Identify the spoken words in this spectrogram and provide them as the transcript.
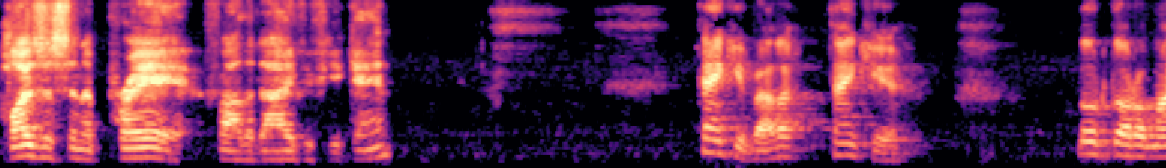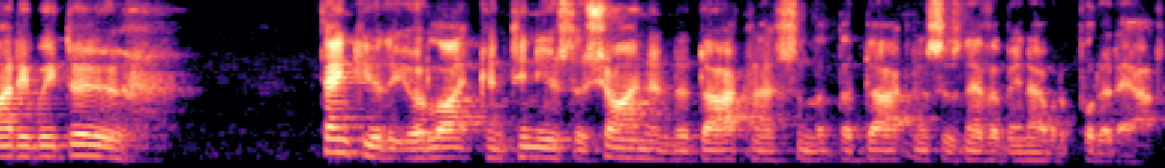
close us in a prayer, Father Dave, if you can. Thank you, brother. Thank you. Lord God Almighty, we do Thank you that your light continues to shine in the darkness and that the darkness has never been able to put it out.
